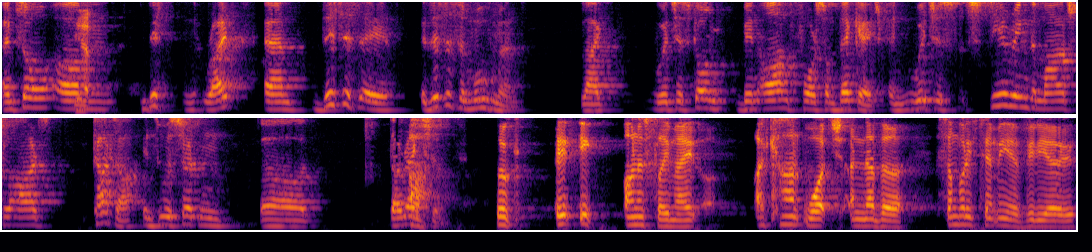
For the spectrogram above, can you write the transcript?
and so um, yep. this right and this is a this is a movement like which has going been on for some decades and which is steering the martial arts kata into a certain uh, direction. Oh, look, it, it, honestly, mate, I can't watch another. Somebody sent me a video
